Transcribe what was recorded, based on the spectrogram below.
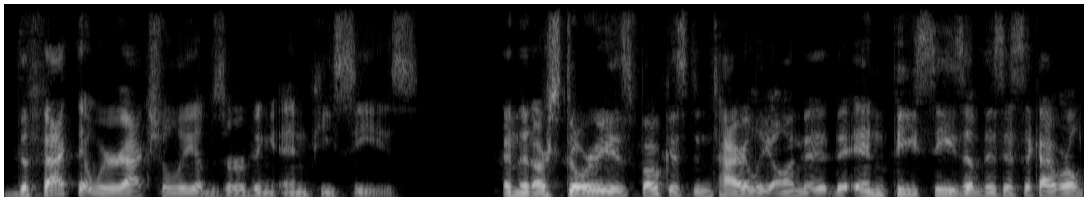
the fact that we're actually observing NPCs and that our story is focused entirely on the, the NPCs of this isekai world,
